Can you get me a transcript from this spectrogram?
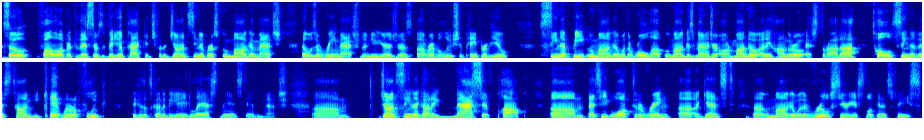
So follow up after this, there was a video package for the John Cena versus Umaga match. That was a rematch from the New Year's Res- uh, Revolution pay per view. Cena beat Umaga with a roll up. Umaga's manager Armando Alejandro Estrada told Cena this time he can't win on a fluke because it's going to be a last man standing match. Um, John Cena got a massive pop um, as he walked to the ring uh, against uh, Umaga with a real serious look in his face.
